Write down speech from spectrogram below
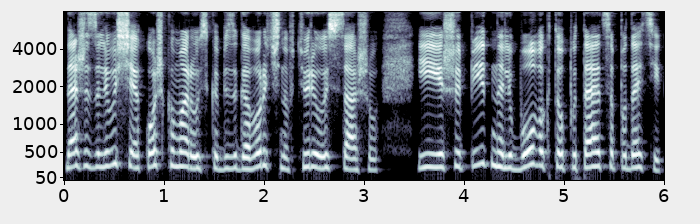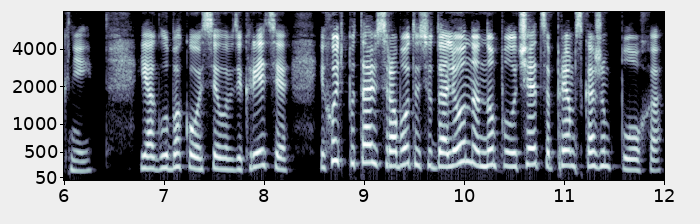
Даже злющая кошка Маруська безоговорочно втюрилась в Сашу и шипит на любого, кто пытается подойти к ней. Я глубоко села в декрете и хоть пытаюсь работать удаленно, но получается, прям скажем, плохо.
